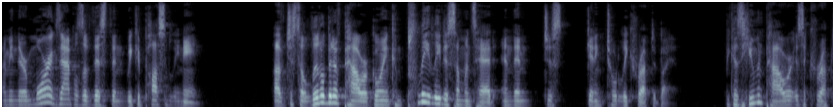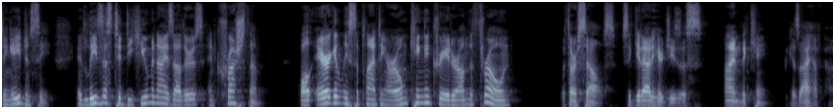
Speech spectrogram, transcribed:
I mean, there are more examples of this than we could possibly name, of just a little bit of power going completely to someone's head and then just getting totally corrupted by it. Because human power is a corrupting agency. It leads us to dehumanize others and crush them while arrogantly supplanting our own king and creator on the throne with ourselves. So get out of here, Jesus. I'm the king because I have power.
